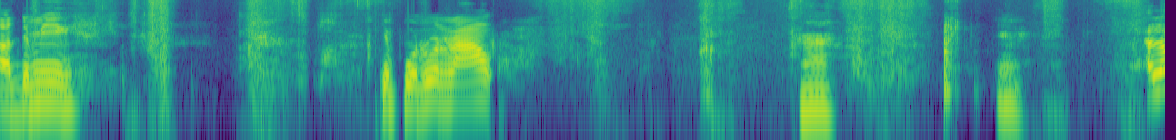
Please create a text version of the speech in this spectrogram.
อาจจะมีเจ็บปวดรวดร้าว ฮัลโหล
